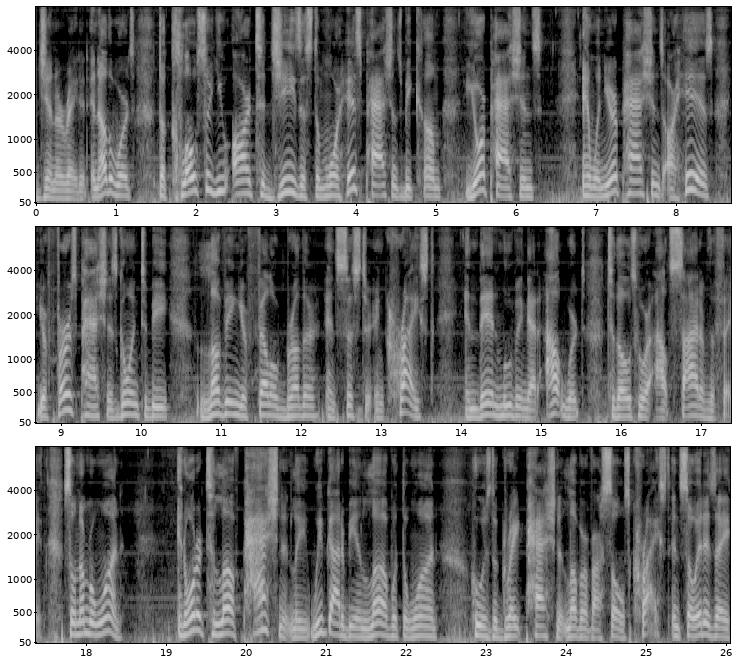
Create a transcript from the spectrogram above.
generated. In other words, the closer you are to Jesus, the more his passions become your passions and when your passions are His, your first passion is going to be loving your fellow brother and sister in Christ, and then moving that outward to those who are outside of the faith. So, number one, in order to love passionately, we've got to be in love with the one who is the great passionate lover of our souls, Christ. And so it is a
